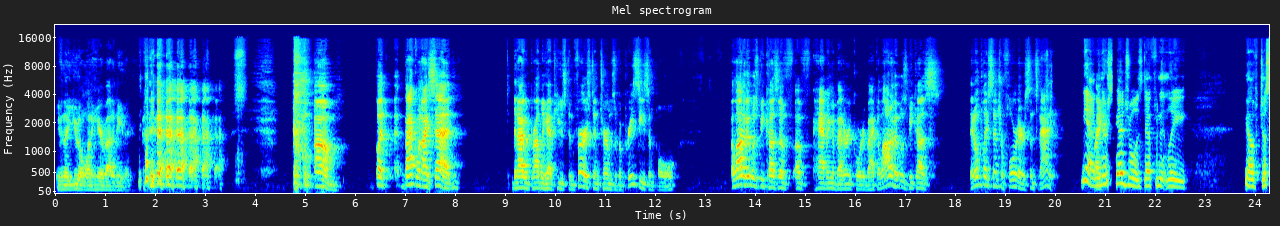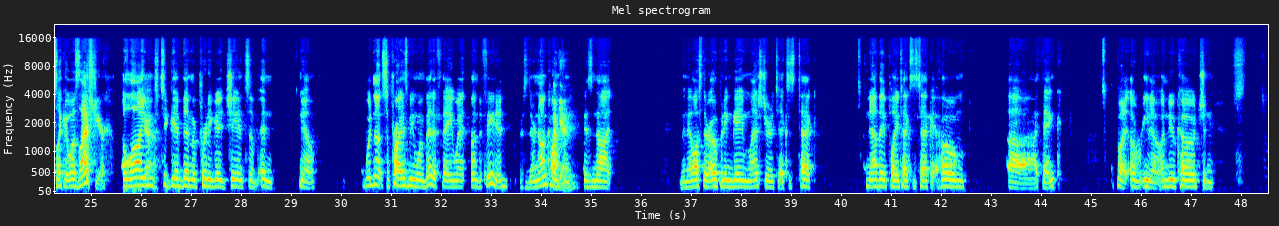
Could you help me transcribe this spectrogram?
even though you don't want to hear about it either. um, but back when I said that I would probably have Houston first in terms of a preseason poll, a lot of it was because of of having a veteran quarterback. A lot of it was because they don't play Central Florida or Cincinnati. Yeah, I mean their schedule is definitely you know, just like it was last year, aligned yeah. to give them a pretty good chance of, and you know, would not surprise me one bit if they went undefeated because their non-conference is not. I mean, they lost their opening game last year to Texas Tech. Now they play Texas Tech at home, uh, I think. But a, you know, a new coach and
